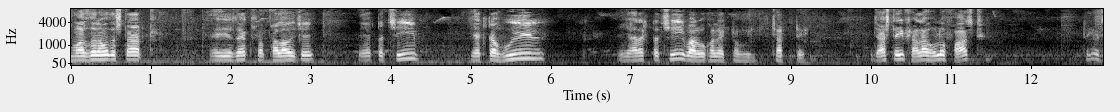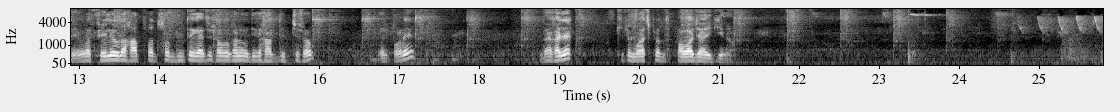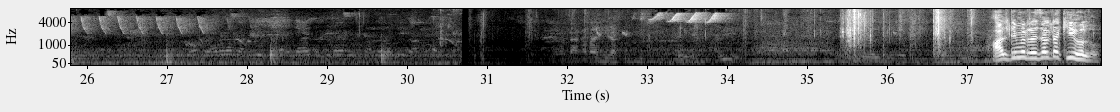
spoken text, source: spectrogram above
মাছ ধরা আমাদের স্টার্ট এই যে দেখ, সব ফেলা হয়েছে। একটা ছিপ একটা হুইল আর একটা ছিপ, আর ওখানে একটা হুইল, চারটে। জাস্ট এই ফেলা হলো ফার্স্ট ঠিক আছে, ওরা ফেলে ওরা হাত ফাত সব ধুতে গেছে, সব ওখানে ওদিকে হাত দিচ্ছে সব। এরপরে দেখা যাক কিছু মাছ পাওয়া যায় কি না আলটিমেট রেজাল্টটা কি হলো?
